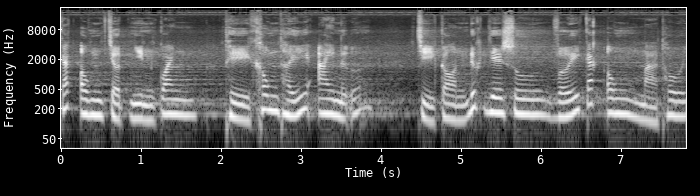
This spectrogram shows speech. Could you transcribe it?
Các ông chợt nhìn quanh thì không thấy ai nữa. Chỉ còn đức giêsu với các ông mà thôi.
